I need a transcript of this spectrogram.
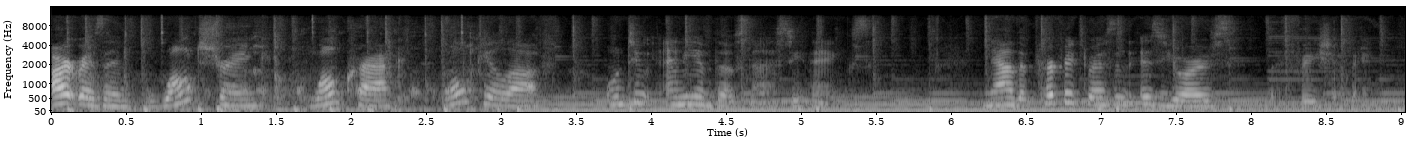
ArtResin won't shrink, won't crack, won't peel off, won't do any of those nasty things. Now the perfect resin is yours with free shipping.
